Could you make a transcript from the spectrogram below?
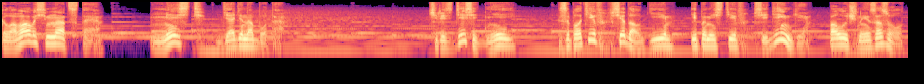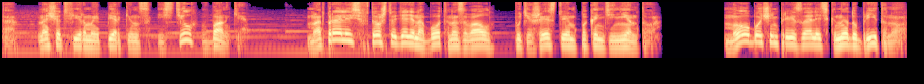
Глава 18. Месть дяди Набота. Через 10 дней, заплатив все долги и поместив все деньги, полученные за золото, на счет фирмы Перкинс и Стил в банке, мы отправились в то, что дядя Набот называл «путешествием по континенту». Мы оба очень привязались к Неду Бриттону,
